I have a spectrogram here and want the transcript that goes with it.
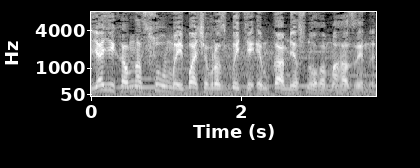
Я їхав на Суми і бачив розбиті МК м'ясного магазини.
